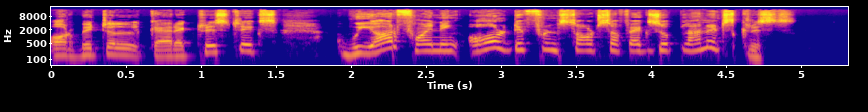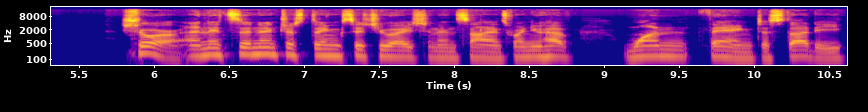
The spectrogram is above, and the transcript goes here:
orbital characteristics. We are finding all different sorts of exoplanets, Chris. Sure, and it's an interesting situation in science when you have one thing to study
